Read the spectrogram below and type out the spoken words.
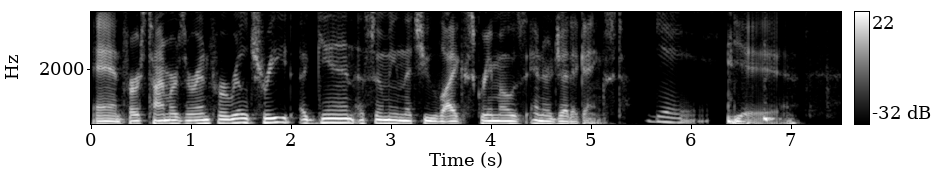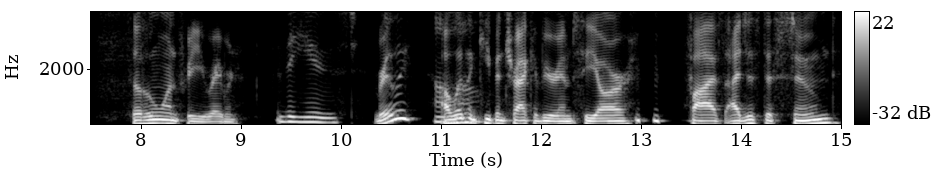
And first timers are in for a real treat, again, assuming that you like Screamo's energetic angst. Yeah, Yeah. so who won for you, Rayburn? The used. Really? I wasn't Uh-huh. keeping track of your MCR fives. I just assumed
